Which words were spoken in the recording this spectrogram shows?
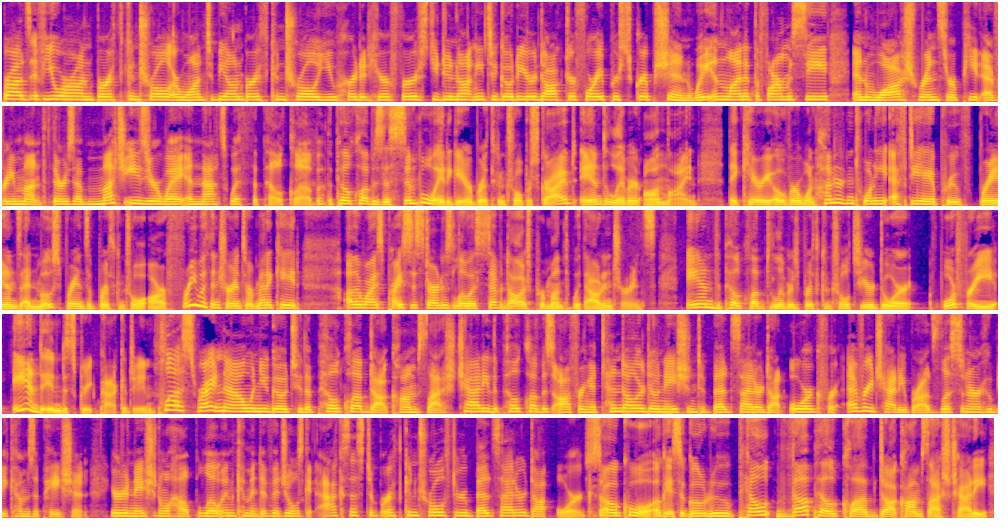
Broads, if you are on birth control or want to be on birth control, you heard it here first. You do not need to go to your doctor for a prescription. Wait in line at the pharmacy and wash, rinse, repeat every month. There's a much easier way, and that's with the Pill Club. The Pill Club is a simple way to get your birth control prescribed and delivered online. They carry over 120 FDA approved brands, and most brands of birth control are free with insurance or Medicaid. Otherwise, prices start as low as $7 per month without insurance. And the Pill Club delivers birth control to your door for free and in discreet packaging. Plus, right now, when you go to thepillclub.com slash chatty, the Pill Club is offering a $10 donation to bedsider.org for every Chatty Broads listener who becomes a patient. Your donation will help low-income individuals get access to birth control through bedsider.org. So cool. Okay, so go to pill thepillclub.com slash chatty.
